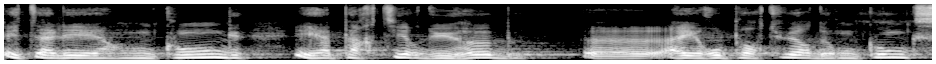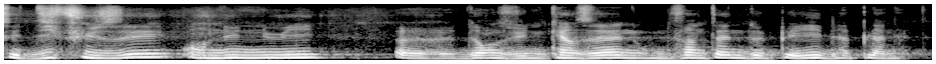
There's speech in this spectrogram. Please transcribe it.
est allé à Hong Kong, et à partir du hub euh, aéroportuaire de Hong Kong, s'est diffusé en une nuit dans une quinzaine ou une vingtaine de pays de la planète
